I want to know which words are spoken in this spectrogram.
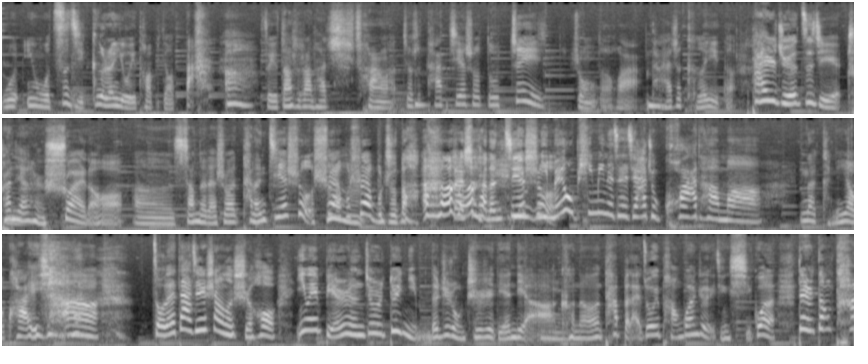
我因为我自己个人有一套比较大啊，所以当时让他穿了，就是他接受度这种的话，他还是可以的。他还是觉得自己穿起来很帅的哈。嗯，相对来说他能接受，帅不帅不知道，但是他能接受。你没有拼命的在家就夸他吗？那肯定要夸一下啊。走在大街上的时候，因为别人就是对你们的这种指指点点啊，可能他本来作为旁观者已经习惯了，但是当他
